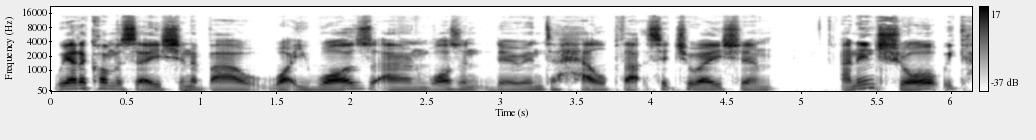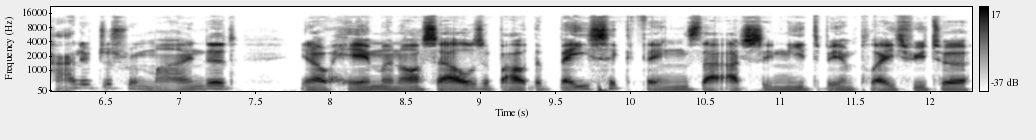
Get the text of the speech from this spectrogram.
we had a conversation about what he was and wasn't doing to help that situation. And in short, we kind of just reminded you know, him and ourselves about the basic things that actually need to be in place for you to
